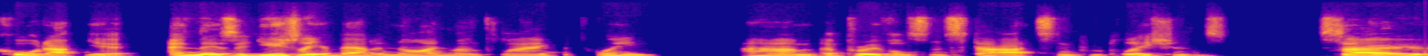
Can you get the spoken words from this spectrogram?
caught up yet. And there's a, usually about a nine month lag between um, approvals and starts and completions. So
